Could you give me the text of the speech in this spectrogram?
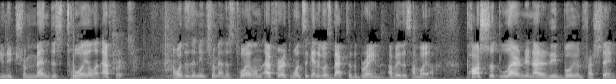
You need tremendous toil and effort. And what does it mean, tremendous toil and effort? Once again, it goes back to the brain. Avedis hamayach. Pashut lernen aribuyon verstehen.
